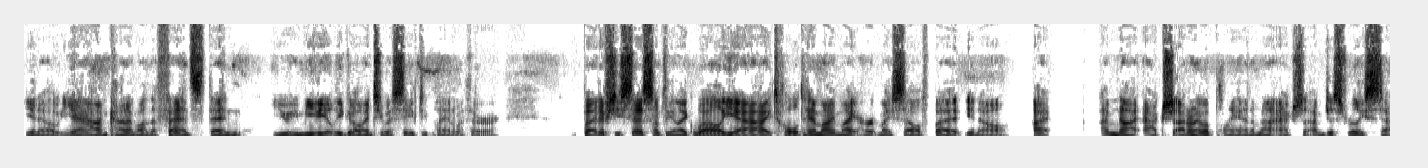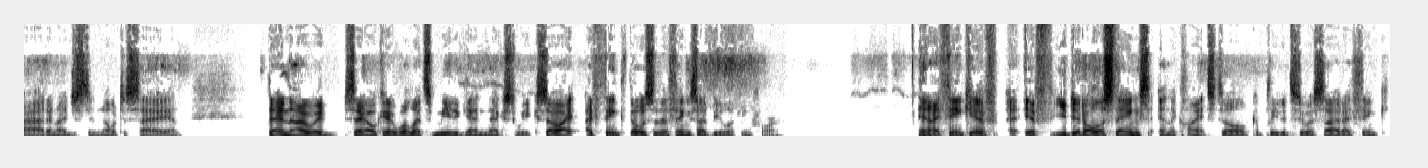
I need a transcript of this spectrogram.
you know yeah i'm kind of on the fence then you immediately go into a safety plan with her. But if she says something like well yeah i told him i might hurt myself but you know i i'm not actually i don't have a plan. I'm not actually i'm just really sad and i just didn't know what to say. And then i would say okay well let's meet again next week. So i i think those are the things i'd be looking for and i think if if you did all those things and the client still completed suicide i think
